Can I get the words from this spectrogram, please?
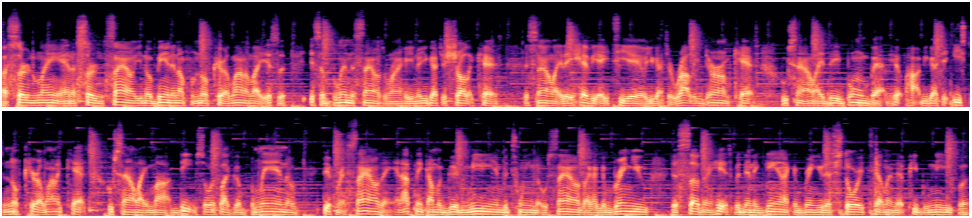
a certain lane and a certain sound. You know, being that I'm from North Carolina, like it's a it's a blend of sounds around here. You know, you got your Charlotte cats that sound like they heavy ATL. You got your Raleigh Durham cats who sound like they boom bap hip hop. You got your Eastern North Carolina cats who sound like Mobb Deep. So it's like a blend of different sounds and I think I'm a good medium between those sounds. Like I can bring you the southern hits, but then again I can bring you the storytelling that people need for,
